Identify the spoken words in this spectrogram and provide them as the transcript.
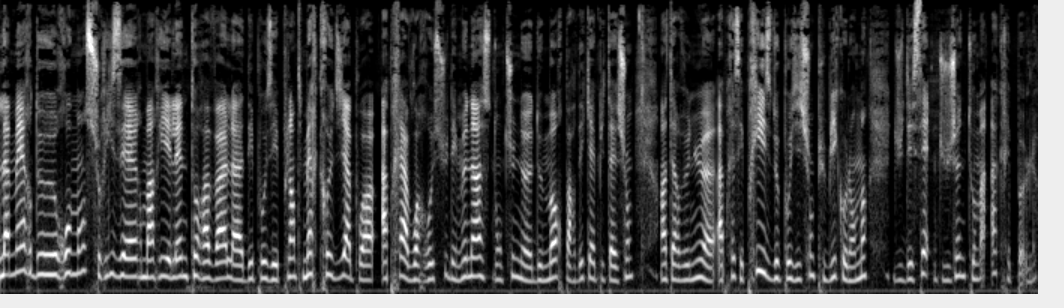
La maire de Romans-sur-Isère, Marie-Hélène Toraval, a déposé plainte mercredi après avoir reçu des menaces dont une de mort par décapitation, intervenue euh, après ses prises de position publiques au lendemain du décès du jeune Thomas Acrépol.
